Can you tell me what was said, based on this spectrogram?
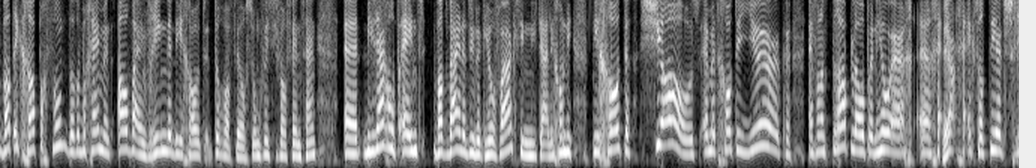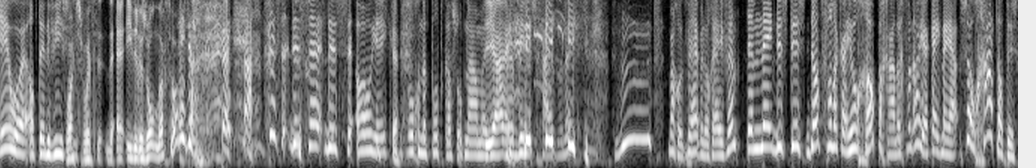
Wat ik grappig vond, dat op een gegeven moment al mijn vrienden, die groot, toch wel veel Songfestival-fans zijn, eh, die zagen opeens, wat wij natuurlijk heel vaak zien in Italië, gewoon die, die grote shows en met grote jurken en van een trap lopen en heel erg eh, ge- Ja. geëxalteerd schreeuwen op televisie. Wordt, wordt, eh, iedere zondag toch? Dus, dus, dus, oh jee, ik zie de volgende podcastopname Ja. ja. weer binnenschuiven. Hmm, maar goed, we hebben nog even. Ehm, nee, dus, dus dat vond ik er heel grappig aan. Ik van, oh ja, kijk, nou ja, zo gaat dat dus.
